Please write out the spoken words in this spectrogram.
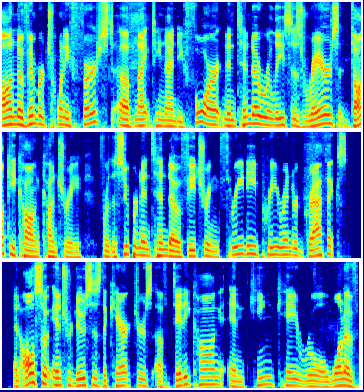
On November 21st of 1994, Nintendo releases Rare's Donkey Kong Country for the Super Nintendo featuring 3D pre-rendered graphics and also introduces the characters of Diddy Kong and King K. Rool, one of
